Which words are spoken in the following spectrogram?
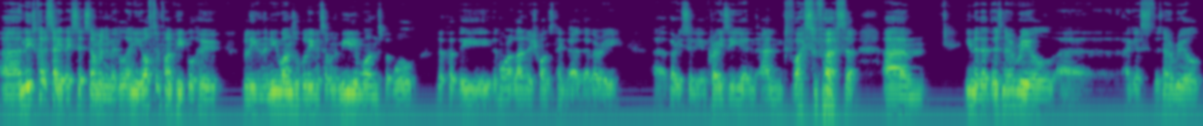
Uh, and these kind of say they sit somewhere in the middle, and you often find people who believe in the new ones or believe in some of the medium ones, but will look at the, the more outlandish ones and think they're, they're very uh, very silly and crazy, and, and vice versa. Um, you know, there's no real, uh, I guess, there's no real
